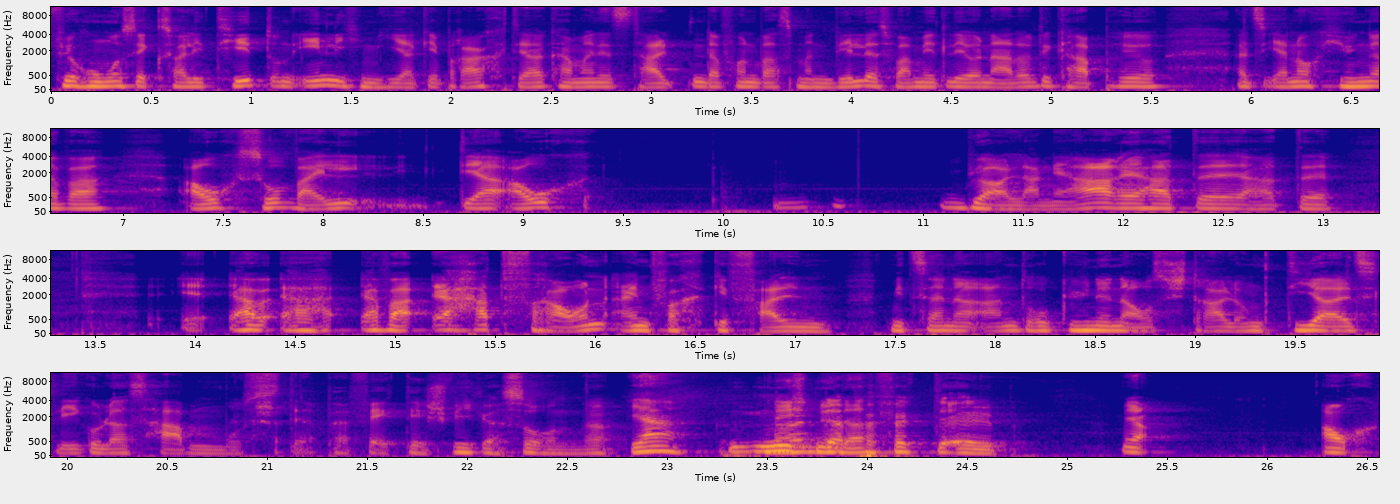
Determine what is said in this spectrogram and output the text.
für Homosexualität und Ähnlichem hergebracht. Ja, kann man jetzt halten davon, was man will. Es war mit Leonardo DiCaprio, als er noch jünger war, auch so, weil der auch ja, lange Haare hatte, er hatte er, er, er, war, er hat Frauen einfach gefallen mit seiner androgynen Ausstrahlung, die er als Legolas haben musste. Der perfekte Schwiegersohn, ne? Ja, nicht Nein, nur der das. perfekte Elb. Ja, auch.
